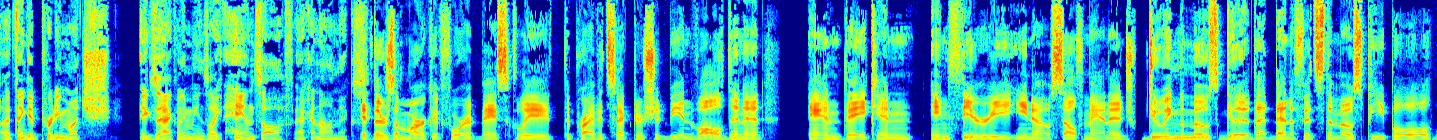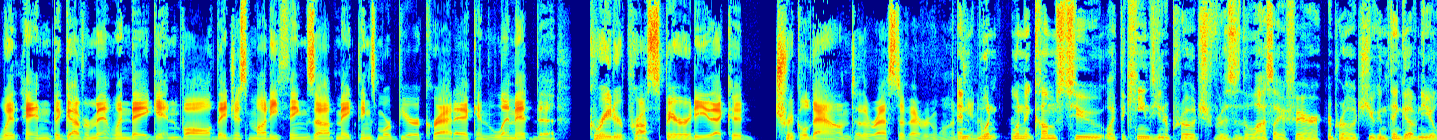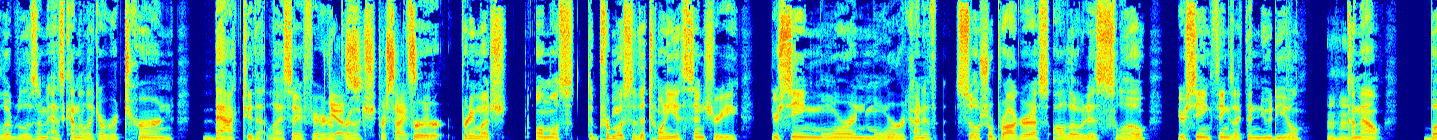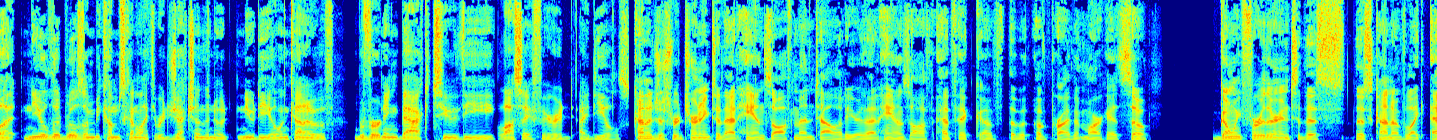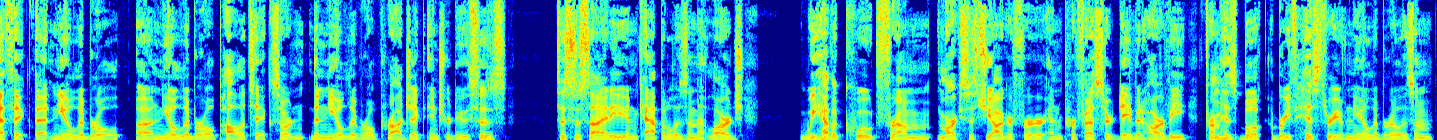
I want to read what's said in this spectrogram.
I think it pretty much exactly means like hands off economics. If there's a market for it, basically the private sector should be involved in it and they can, in theory, you know, self manage, doing the most good that benefits the most people with and the government when they get involved, they just muddy things up, make things more bureaucratic and limit the greater prosperity that could trickle down to the rest of everyone. And you know? when when it comes to like the Keynesian approach versus the laissez-faire approach, you can think of neoliberalism as kind of like a return back to that laissez-faire yes, approach. Precisely. For pretty much almost for most of the 20th century, you're seeing more and more kind of social progress, although it is slow. You're seeing things like the New Deal mm-hmm. come out, but neoliberalism becomes kind of like the rejection of the New Deal and kind of reverting back to the laissez faire ideals. Kind of just returning to that hands off mentality or that hands off ethic of the of private markets. So going further into this this kind of like ethic that neoliberal uh, neoliberal politics or the neoliberal project introduces to society and capitalism at large. We have a quote from Marxist geographer and professor David Harvey from his book A Brief History of Neoliberalism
